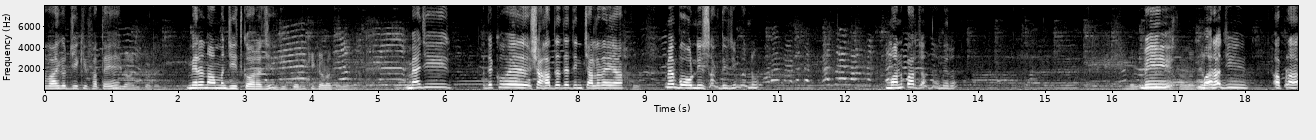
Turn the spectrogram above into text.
ਵਾਹਿਗੁਰੂ ਜੀ ਕੀ ਫਤਿਹ। ਕੀ ਨਾਂ ਜੀ ਤੁਹਾਡਾ ਜੀ? ਮੇਰਾ ਨਾਮ ਮਨਜੀਤ ਕੌਰ ਹੈ ਜੀ। ਜੀ ਕੋ ਜੀ ਕੀ ਕਹਿਣਾ ਚਾਹੁੰਦੇ ਹੋ? ਮੈਂ ਜੀ ਦੇਖੋ ਇਹ ਸ਼ਹਾਦਤ ਦੇ ਦਿਨ ਚੱਲ ਰਹੇ ਆ। ਮੈਂ ਬੋਲ ਨਹੀਂ ਸਕਦੀ ਜੀ ਮੈਨੂੰ। ਮਨ ਭਰ ਜਾਂਦਾ ਮੇਰਾ। ਵੀ ਮਹਾਰਾਜ ਜੀ ਆਪਣਾ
